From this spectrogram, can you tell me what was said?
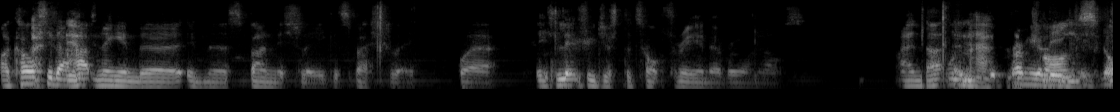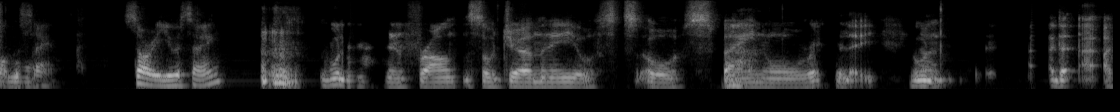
I can't see that it- happening in the in the Spanish league, especially where it's literally just the top three and everyone else. And that Wouldn't and the Premier League France is not the same. Sorry, you were saying? it wouldn't happen in France or Germany or or Spain or Italy. It No. I, I,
